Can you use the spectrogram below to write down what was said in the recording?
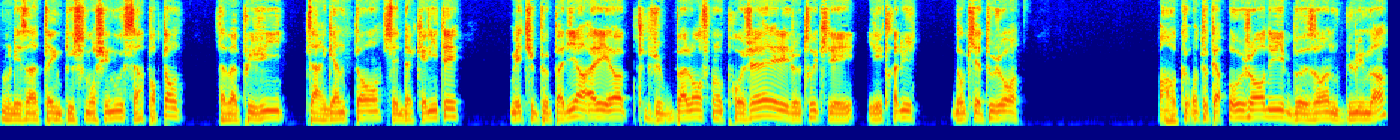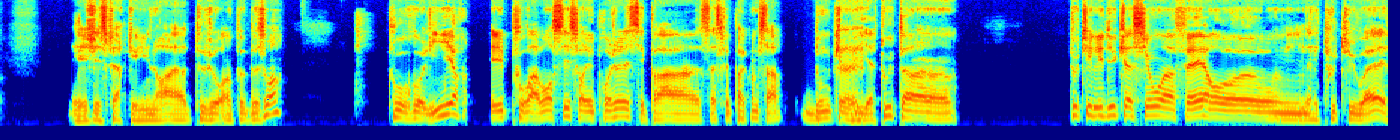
on les intègre doucement chez nous, c'est important. Ça va plus vite, c'est un gain de temps, c'est de la qualité. Mais tu peux pas dire, allez hop, je balance mon projet et le truc il est, il est traduit. Donc il y a toujours, en, tout cas aujourd'hui, besoin de l'humain. Et j'espère qu'il y en aura toujours un peu besoin pour relire et pour avancer sur les projets. C'est pas, ça se fait pas comme ça. Donc euh, il y a tout un, toute une éducation à faire. Euh, et tout, ouais,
